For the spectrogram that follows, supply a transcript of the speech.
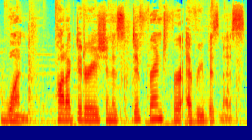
One, product iteration is different for every business.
